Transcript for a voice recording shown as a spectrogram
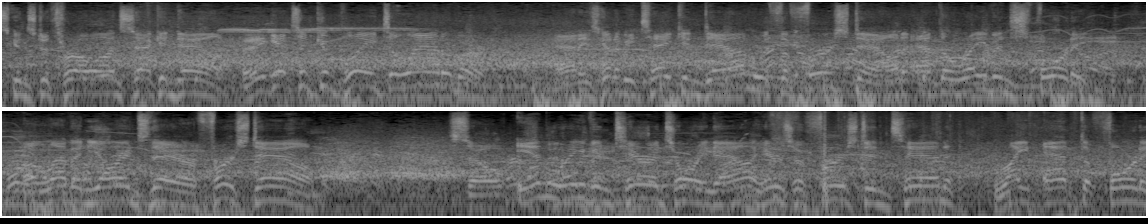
Now Haskins to throw on second down. And he gets it complete to Latimer. And he's going to be taken down with the first down at the Ravens 40. 11 yards there, first down. So in Raven territory now, here's a first and 10 right at the 40.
